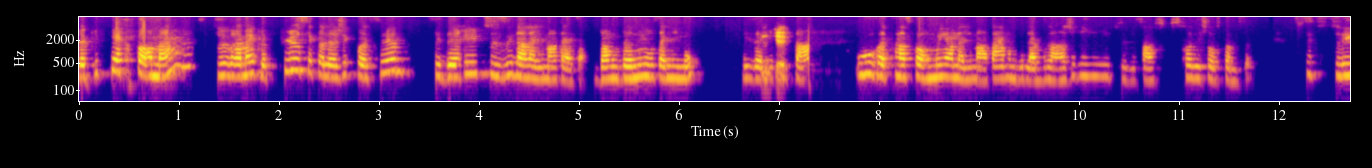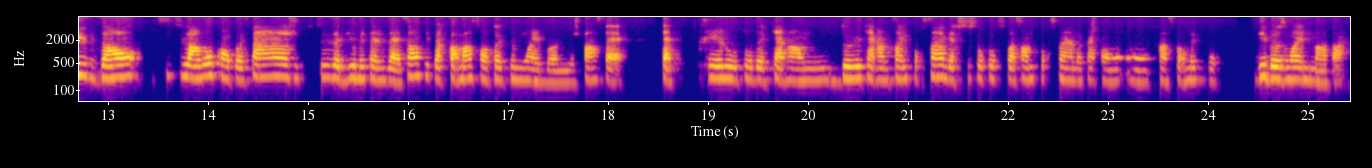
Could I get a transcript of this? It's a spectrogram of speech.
le plus performant, si tu veux vraiment être le plus écologique possible, c'est de réutiliser dans l'alimentation. Donc, donner aux animaux, les agriculteurs, ou retransformer en alimentaire au niveau de la boulangerie, des des choses comme ça. Si tu utilises, disons, si tu l'envoies au compostage ou tu utilises la biométhanisation, tes performances sont un peu moins bonnes. Je pense que ça, serait autour de 42-45% versus autour de 60% quand on, on transformait pour des besoins alimentaires.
